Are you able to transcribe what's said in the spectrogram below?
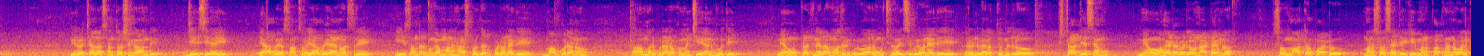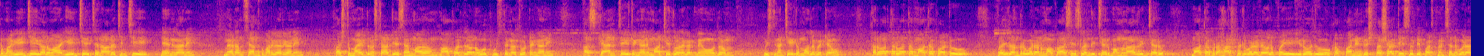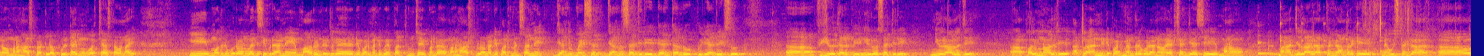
ఈరోజు చాలా సంతోషంగా ఉంది. జేసీఐ యాభై సంవత్సరం యాభై యానివర్సరీ ఈ సందర్భంగా మన హాస్పిటల్ జరుపుకోవడం అనేది మాకు కూడాను మరుపురాని ఒక మంచి అనుభూతి. మేము ప్రతి నెల మొదటి గురువారం ఉచిత వైద్య శిబిరం అనేది రెండు వేల తొమ్మిదిలో స్టార్ట్ చేశాము. మేము హైదరాబాద్లో ఉన్న ఆ టైంలో సో మాతో పాటు మన సొసైటీకి మన పక్కన ఉన్న వాళ్ళకి మనం ఏం చేయగలమా ఏం చేయొచ్చు అని ఆలోచించి నేను కానీ మేడం శాంతకుమార్ గారు కానీ ఫస్ట్ మా ఇద్దరం స్టార్ట్ చేసాం. మా మా పరిధిలో ఉన్న ఓపి ఉచితంగా చూడటం కానీ ఆ స్కాన్ చేయటం కానీ మా చేతిలో ఉన్న కాబట్టి మేము ఇద్దరం ఉచితంగా చేయటం మొదలుపెట్టాము. తర్వాత తర్వాత మాతో పాటు ప్రజలందరూ కూడా మాకు ఆశీస్సులు అందించారు మమ్మల్ని ఆదరించారు. మాతో పాటు హాస్పిటల్ కూడా డెవలప్ అయ్యి ఈరోజు ఒక పన్నెండు స్పెషాలిటీస్ డిపార్ట్మెంట్స్ అన్ని కూడా మన హాస్పిటల్లో ఫుల్ టైం వర్క్ చేస్తూ ఉన్నాయి. ఈ మొదటి గురువారం వైద్య శిబిరాన్ని మా రెండింటికే డిపార్ట్మెంట్పై పరిమితం చేయకుండా మన హాస్పిటల్లో ఉన్న డిపార్ట్మెంట్స్ అన్ని general medicine general surgery dental paediatrics physiotherapy neuro surgery neurology pulmonology అట్లా అన్ని డిపార్ట్మెంట్ అందరూ కూడాను ఎక్స్టెండ్ చేసి మనం మన జిల్లా వ్యాప్తంగా అందరికీ మేము ఉచితంగా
